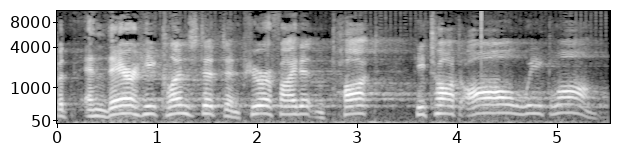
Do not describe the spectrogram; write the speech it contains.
But, and there he cleansed it and purified it and taught. He taught all week long.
